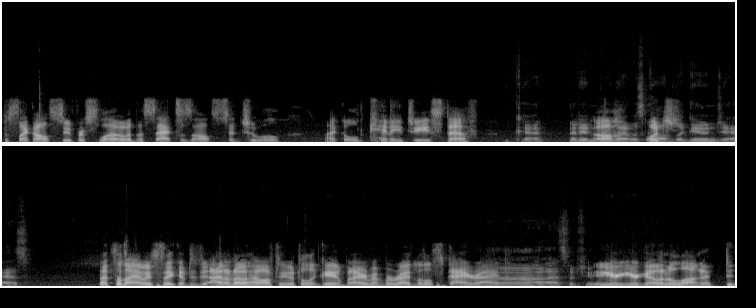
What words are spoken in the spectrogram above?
just like all super slow, and the sax is all sensual, like old Kenny G stuff. Okay. I didn't know Oh, that was called what's- Lagoon Jazz. That's what I always think of. I don't know how often you went to Lagoon, but I remember riding a little sky ride. Oh, that's what you you're you're going along dee.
